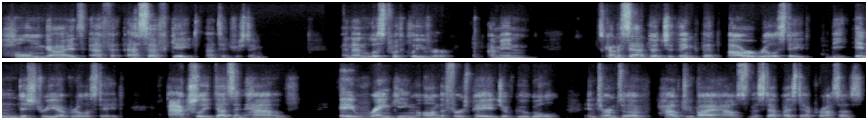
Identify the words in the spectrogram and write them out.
Home Guides F- SF Gate. That's interesting. And then List with Cleaver. I mean, it's kind of sad, don't you think, that our real estate, the industry of real estate, actually doesn't have a ranking on the first page of Google in terms of how to buy a house and the step by step process?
